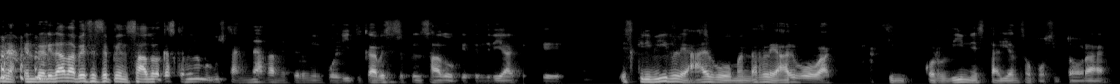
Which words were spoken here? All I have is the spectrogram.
Mira, en realidad a veces he pensado, lo que es que a mí no me gusta nada meterme en política, a veces he pensado que tendría que, escribirle algo, mandarle algo a, quien coordine esta alianza opositora,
